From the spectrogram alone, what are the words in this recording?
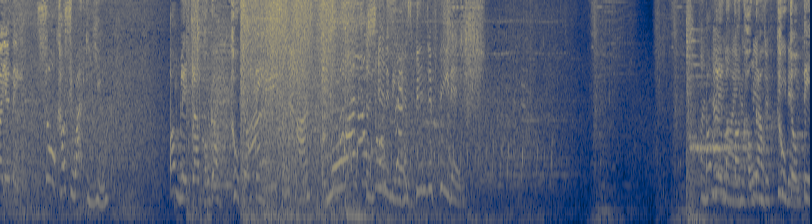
ฮายาเตะสู้เขาสิวะอีหญิง ป้อมเลนกลางของเราถูกโจมตี สังหารม้วนเจ้า An สูญ enemy สิ้น has been defeated. An ป้อมเลนมัง ally กร has ของเรา been ถูกโจม defeated. ตี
